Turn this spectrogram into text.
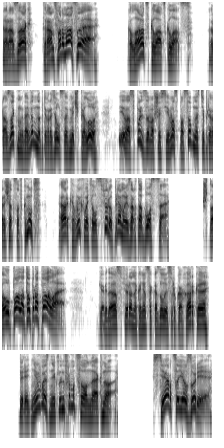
«Розак, трансформация!» Клац, клац, клац. Розак мгновенно превратился в меч-пилу, и, воспользовавшись его способностью превращаться в кнут, Арк выхватил сферу прямо изо рта босса. «Что упало, то пропало!» Когда сфера наконец оказалась в руках Арка, перед ним возникло информационное окно. Сердце Юзури.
